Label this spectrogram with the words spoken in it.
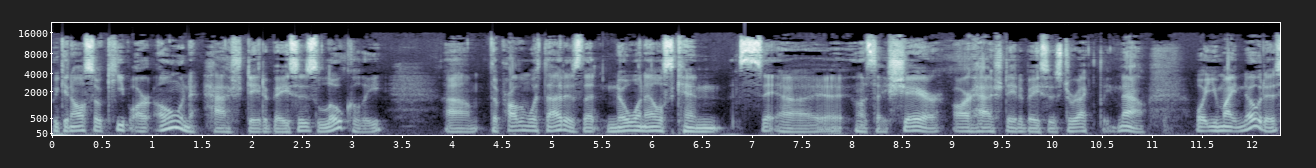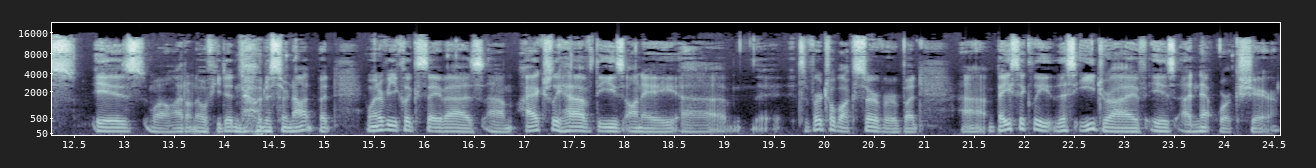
We can also keep our own hash databases locally. Um, the problem with that is that no one else can say, uh, let's say, share our hash databases directly. Now, what you might notice is, well, I don't know if you did notice or not, but whenever you click save as, um, I actually have these on a, uh, it's a VirtualBox server, but uh, basically this E drive is a network share.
